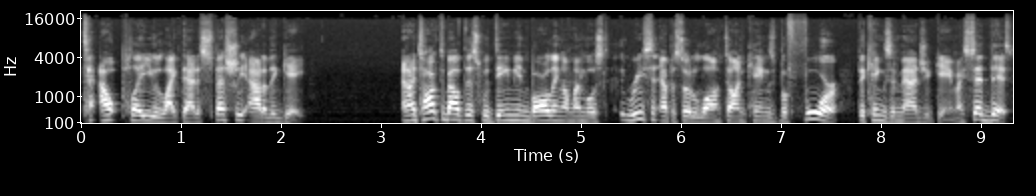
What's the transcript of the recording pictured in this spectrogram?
to outplay you like that, especially out of the gate. And I talked about this with Damian Barling on my most recent episode of Locked On Kings before the Kings and Magic game. I said this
